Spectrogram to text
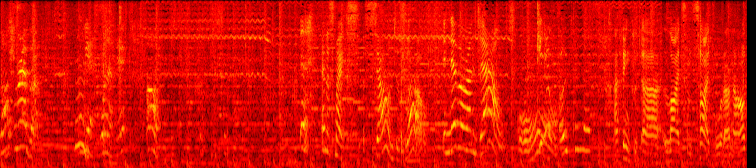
Last forever? Hmm. Yes, one of it. Oh. And it makes a sound as well. It never runs out. Oh. Can you open that? I think uh, lights inside will run out.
